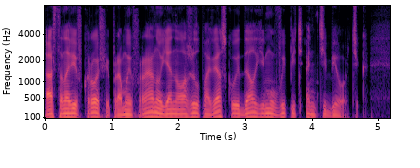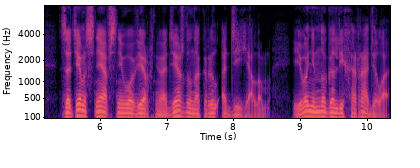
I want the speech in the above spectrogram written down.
Остановив кровь и промыв рану, я наложил повязку и дал ему выпить антибиотик. Затем, сняв с него верхнюю одежду, накрыл одеялом. Его немного лихорадило,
